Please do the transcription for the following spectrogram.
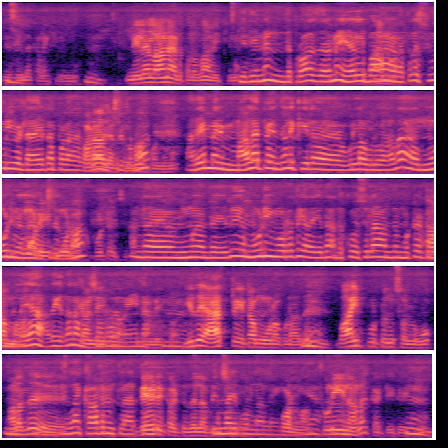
திசையில கலக்கி விடணும். நிழலான இடத்துல தான் வைக்கணும். இது என்ன இந்த ப்ராசஸ் எல்லாமே நிழல்பான இடத்துல சூரிய டைரக்டாக வச்சிருக்கணும் தான் பண்ணணும். அதே மாதிரி மழை பெஞ்சாலும் கீழே உள்ள விழுவாத மூடி நல்லா வச்சிருக்கணும். அந்த அந்த இது மூடி மூடுறதுக்கு அதுக்கு தான் அந்த கொசுலாம் வந்து ஆமா. இல்லையா? அதுக்கு தான் நம்ம சொல்றது மெயினாக இது ஏர் டைட்டா மூடக்கூடாது. வாய்ப்பூட்டுன்னு சொல்லுவோம். அல்லது காட்டன் கிளாத் வேடு கட்டுதல் அப்படின்னு மாதிரி சொல்லுவோம். போடலாம் போடலாம். துணியினால கட்டிட்டு வைக்கணும்.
